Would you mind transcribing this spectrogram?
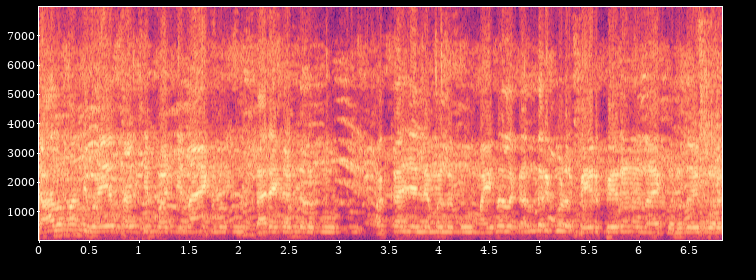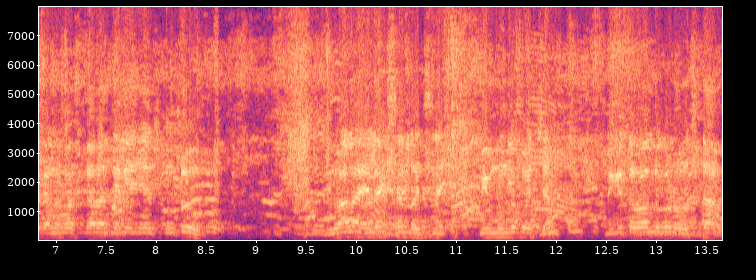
చాలా మంది వైఎస్ఆర్సీ పార్టీ నాయకులకు కార్యకర్తలకు అక్క చెల్లెమ్మలకు మహిళలకు అందరికీ కూడా పేరు పేరున నా యొక్క హృదయపూర్వక నమస్కారాలు తెలియజేసుకుంటూ ఇవాళ ఎలక్షన్లు వచ్చినాయి. మీ ముందుకు వచ్చాం. మిగతా వాళ్ళు కూడా వస్తారు.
